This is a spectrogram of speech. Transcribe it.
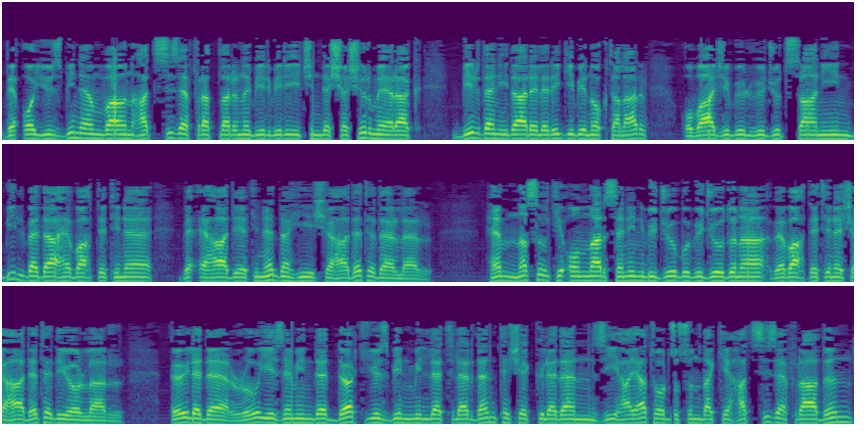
ve o yüz bin envaın hadsiz efratlarını birbiri içinde şaşırmayarak birden idareleri gibi noktalar o vacibül vücut saniin bilbedahe vahdetine ve ehadiyetine dahi şehadet ederler. Hem nasıl ki onlar senin vücubu vücuduna ve vahdetine şehadet ediyorlar Öyle de ruh zeminde 400 bin milletlerden teşekkül eden zihayat ordusundaki hadsiz efradın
